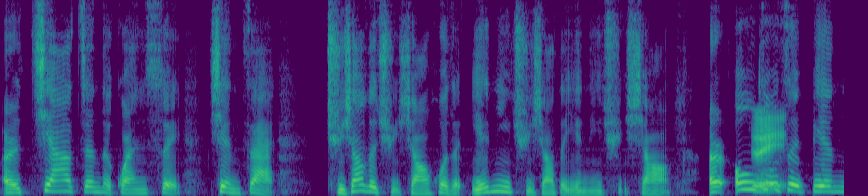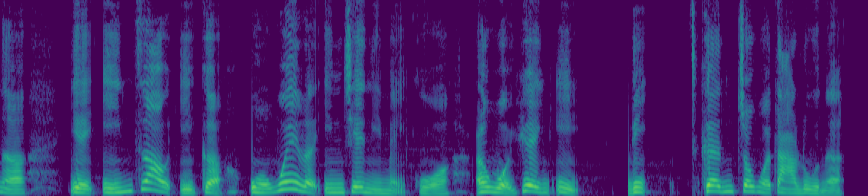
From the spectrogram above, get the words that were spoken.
而加征的关税，现在。取消的取消，或者延你取消的延你取消，而欧洲这边呢，也营造一个我为了迎接你美国，而我愿意离跟中国大陆呢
